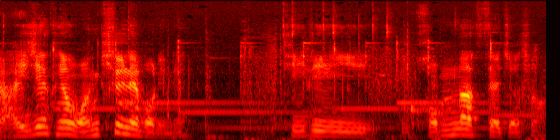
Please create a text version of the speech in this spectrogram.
야, 이제 그냥 원킬 내버리네. 딜이 겁나 세져서.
